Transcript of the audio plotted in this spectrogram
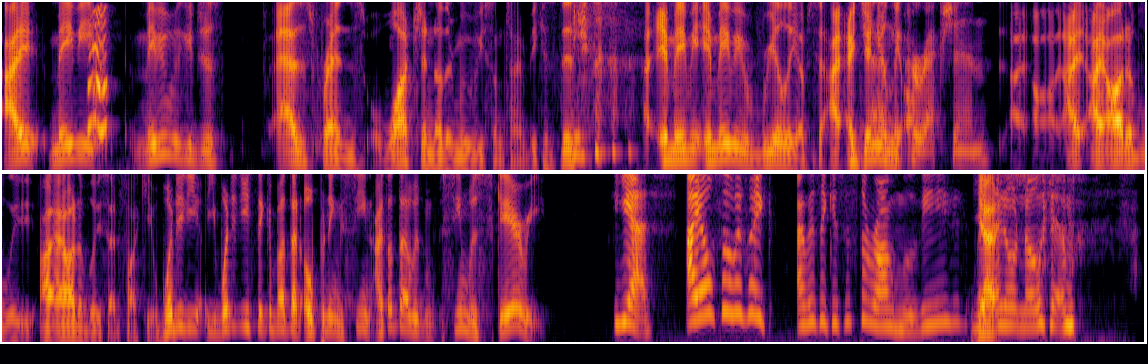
I maybe maybe we could just as friends watch another movie sometime because this I- uh, it made me it made me really upset. I, I genuinely a correction. I, I I audibly I audibly said fuck you. What did you what did you think about that opening scene? I thought that was, scene was scary. Yes, I also was like, I was like, is this the wrong movie? Like, I don't know him.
